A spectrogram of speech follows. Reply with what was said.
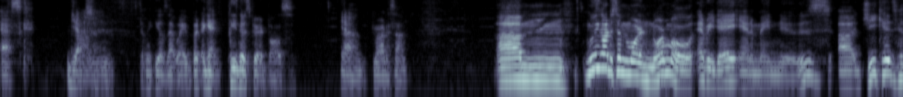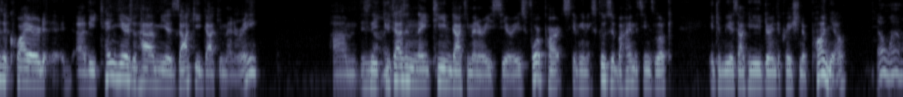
esque. Yes. Um, definitely feels that way. But again, please no spirit balls. Yeah. Um, Murata-san. Um, moving on to some more normal everyday anime news. Uh, GKIDS has acquired uh, the 10 Years with Hayao Miyazaki documentary. Um, this is a Nice. 2019 documentary series, four parts, giving an exclusive behind the scenes look into Miyazaki during the creation of Ponyo. Oh wow.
